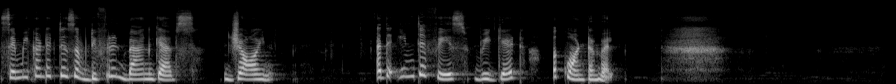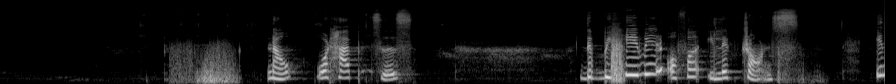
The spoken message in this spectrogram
semiconductors of different band gaps join at the interface, we get a quantum well. Now, what happens is the behavior of our electrons in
